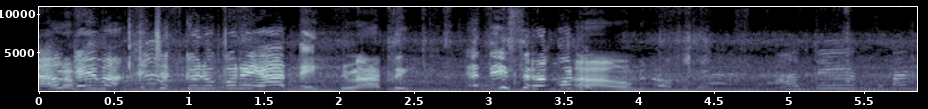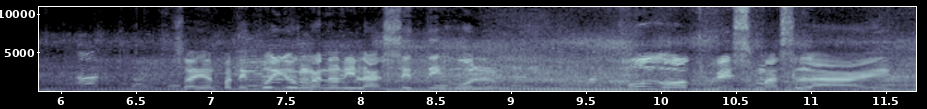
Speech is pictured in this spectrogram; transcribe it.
Ah, okay ba? Chat ko ko ni ate. Yung ate. Ate, isra ko na. Aw. Ate, ate. So, ayan pati po yung ano nila, City Hall. Full of Christmas lights.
